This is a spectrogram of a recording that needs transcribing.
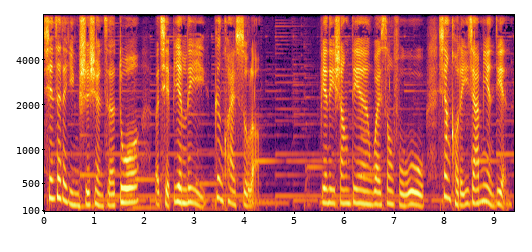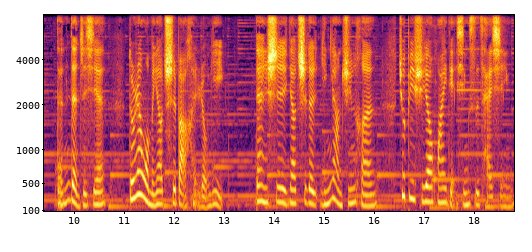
现在的饮食选择多而且便利更快速了。便利商店外送服务巷口的一家面店等等这些都让我们要吃饱很容易。但是要吃的营养均衡就必须要花一点心思才行。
